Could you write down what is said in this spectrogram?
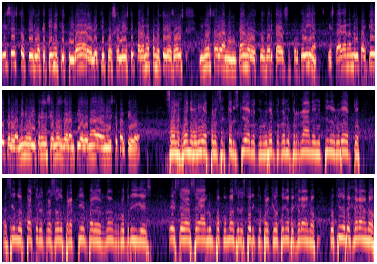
Es esto que es lo que tiene que cuidar el equipo celeste para no cometer errores y no estar lamentando después ver caer su portería. Está ganando el partido, pero la mínima diferencia no es garantía de nada en este partido. Sale jugando Bolívar por el sector izquierdo con Roberto Carlos Fernández. Lo tiene Roberto haciendo el pase retrasado para quién, para Hernán Rodríguez. Este se abre un poco más el histórico para que lo tenga Bejarano. Lo tiene Bejarano.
